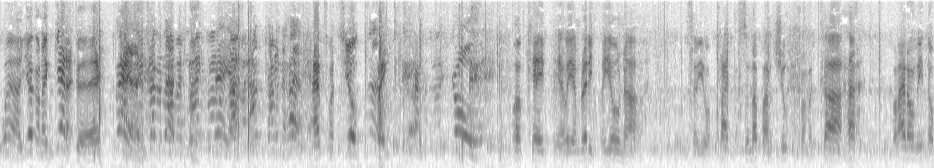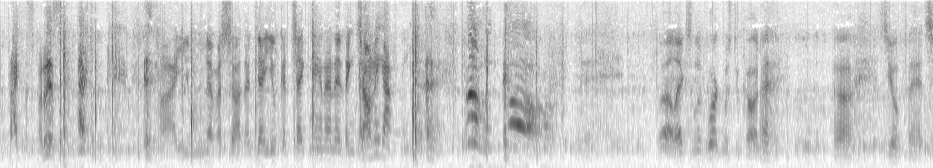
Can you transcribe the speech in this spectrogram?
Well, you're gonna get it. There. Let him it, Mike. Let. I'm coming to help. That's what you think. Go. Okay, Bailey, I'm ready for you now. So you were practicing up on shooting from a car, huh? Well, I don't need no practice for this. Ah, you never saw the day you could take me in anything, Tony. Ah. Well, excellent work, Mr. Cardinal. Oh, it's you, Vance.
